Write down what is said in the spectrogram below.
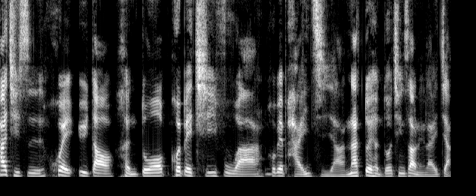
他其实会遇到很多会被欺负啊，会被排挤啊。那对很多青少年来讲，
